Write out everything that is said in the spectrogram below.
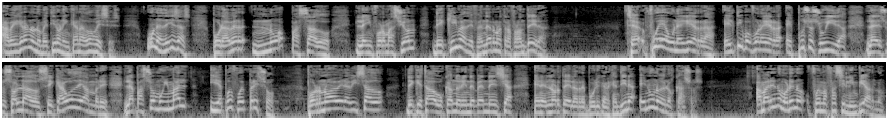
A Belgrano lo metieron en cana dos veces. Una de ellas por haber no pasado la información de que iba a defender nuestra frontera. O sea, fue a una guerra, el tipo fue a una guerra, expuso su vida, la de sus soldados, se cagó de hambre, la pasó muy mal y después fue preso por no haber avisado de que estaba buscando la independencia en el norte de la República Argentina, en uno de los casos. A Mariano Moreno fue más fácil limpiarlo.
